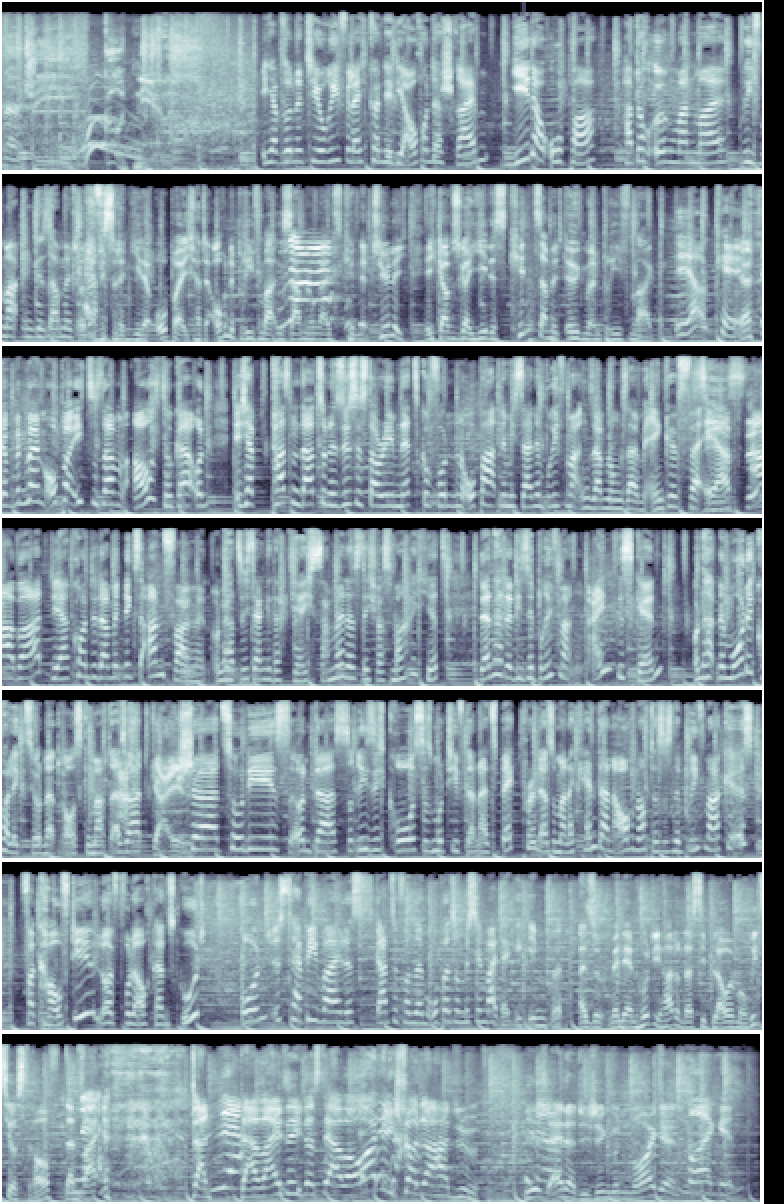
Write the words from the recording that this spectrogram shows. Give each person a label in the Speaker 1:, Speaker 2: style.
Speaker 1: Energy.
Speaker 2: Ich habe so eine Theorie, vielleicht könnt ihr die auch unterschreiben. Jeder Opa hat doch irgendwann mal Briefmarken gesammelt, oder?
Speaker 3: Ja, wieso denn jeder Opa? Ich hatte auch eine Briefmarkensammlung als Kind. Natürlich. Ich glaube sogar jedes Kind sammelt irgendwann Briefmarken.
Speaker 2: Ja, okay. Ich habe mit meinem Opa ich zusammen auch sogar. Und ich habe passend dazu eine süße Story im Netz gefunden. Opa hat nämlich seine Briefmarkensammlung seinem Enkel vererbt. Aber der konnte damit nichts anfangen. Und hat sich dann gedacht, ja, ich sammle das nicht, was mache ich jetzt? Dann hat er diese Briefmarken eingescannt und hat eine Modekollektion daraus gemacht. Also hat
Speaker 3: geil.
Speaker 2: Shirts, Hoodies und das riesig groß, das Motiv dann als Backprint. Also man erkennt dann auch noch, dass es eine Briefmarke ist. Verkauft die, läuft wohl auch ganz gut. Und ist happy, weil das Ganze von seinem Opa so ein bisschen weitergegeben wird.
Speaker 3: Also, wenn der ein Hoodie hat und da ist die blaue Mauritius drauf, dann,
Speaker 2: Nee.
Speaker 3: dann
Speaker 2: Nee.
Speaker 3: da weiß ich, dass der aber ordentlich Schotter hat, du. Hier ist
Speaker 2: Ja.
Speaker 3: Energy. Schönen guten Morgen.
Speaker 2: Morgen.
